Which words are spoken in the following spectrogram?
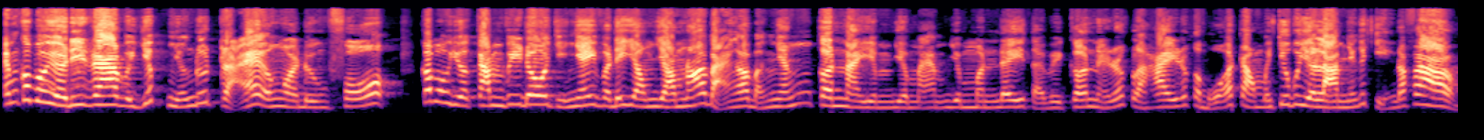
Em có bao giờ đi ra và giúp những đứa trẻ ở ngoài đường phố có bao giờ cầm video chị Nhi và đi vòng vòng nói bạn ơi bạn nhấn kênh này giùm giùm em giùm mình đi tại vì kênh này rất là hay rất là bổ ích trong. Mày chưa bao giờ làm những cái chuyện đó phải không?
